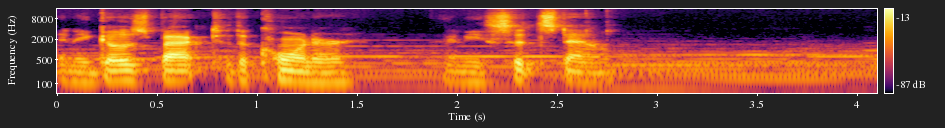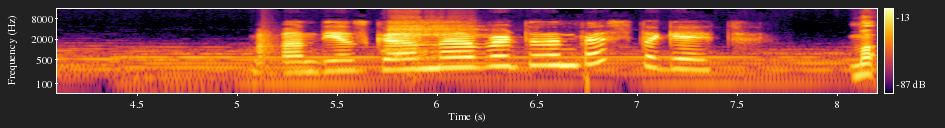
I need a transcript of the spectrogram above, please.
And he goes back to the corner and he sits down. Mandia's gone over to investigate. Ma-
